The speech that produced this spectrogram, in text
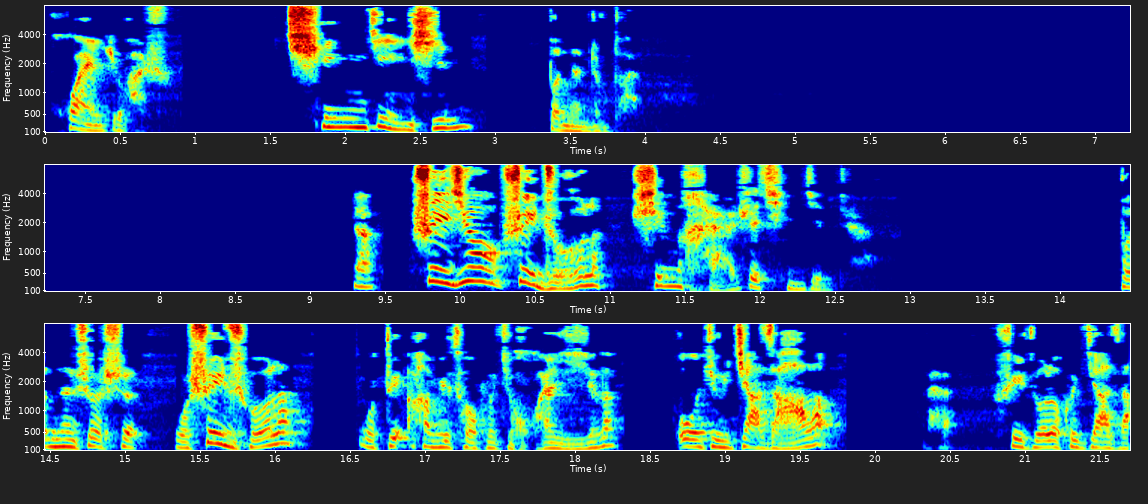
换一句话说，清净心不能中断。啊，睡觉睡着了，心还是清净的。不能说是我睡着了，我对阿弥陀佛就怀疑了，我就夹杂了。哎。睡着了会夹杂，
